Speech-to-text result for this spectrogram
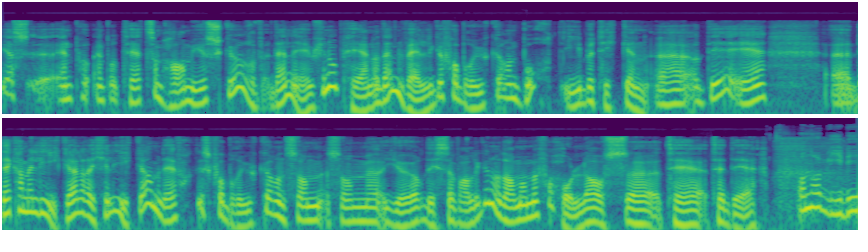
Yes, en, en, potet som har mye skurv, den er jo ikke noe pen, og den velger forbrukeren bort i butikken. Uh, det, er, uh, det kan vi like eller ikke like, men det er faktisk forbrukeren som, som gjør disse valgene, og da må vi forholde oss til, til, det. Og nå blir de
